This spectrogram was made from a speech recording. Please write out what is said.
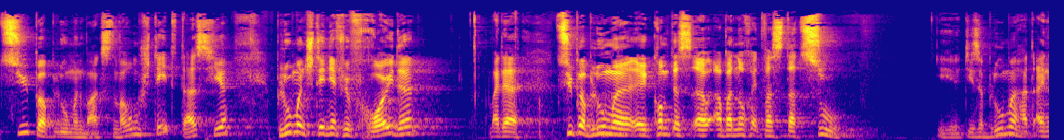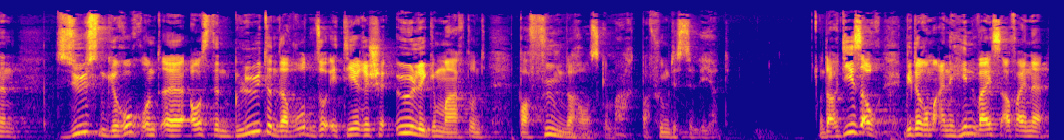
Zyperblumen wachsen. Warum steht das hier? Blumen stehen ja für Freude. Bei der Zyperblume äh, kommt es äh, aber noch etwas dazu. Die, diese Blume hat einen süßen Geruch und äh, aus den Blüten, da wurden so ätherische Öle gemacht und Parfüm daraus gemacht, Parfüm destilliert. Und auch dies auch wiederum ein Hinweis auf eine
